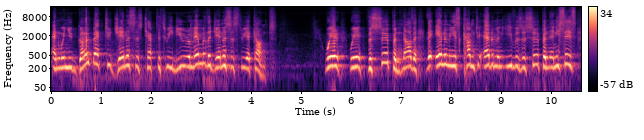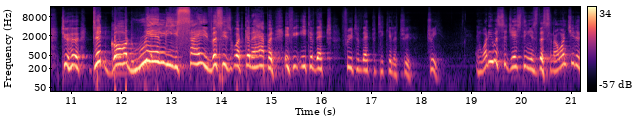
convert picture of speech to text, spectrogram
And when you go back to Genesis chapter 3, do you remember the Genesis 3 account? Where, where the serpent, now the, the enemy has come to Adam and Eve as a serpent, and he says to her, Did God really say this is what's going to happen if you eat of that fruit of that particular tree? And what he was suggesting is this, and I want you to,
